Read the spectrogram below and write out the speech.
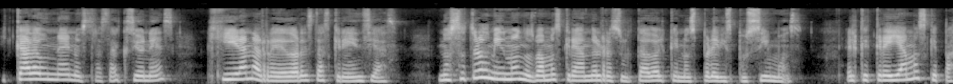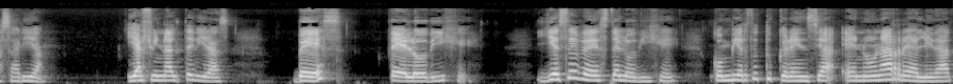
Y cada una de nuestras acciones giran alrededor de estas creencias. Nosotros mismos nos vamos creando el resultado al que nos predispusimos, el que creíamos que pasaría. Y al final te dirás, ¿ves? Te lo dije. Y ese ves, te lo dije, convierte tu creencia en una realidad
